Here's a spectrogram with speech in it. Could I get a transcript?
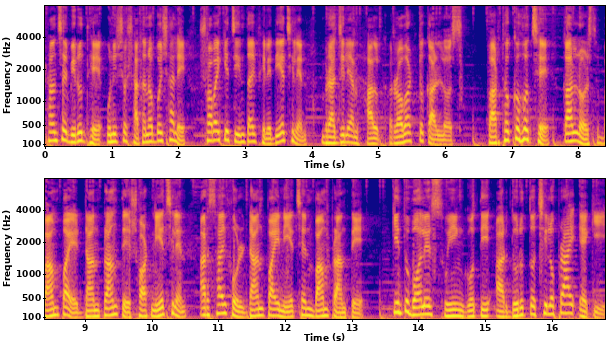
ফ্রান্সের বিরুদ্ধে উনিশশো সাতানব্বই সালে সবাইকে চিন্তায় ফেলে দিয়েছিলেন ব্রাজিলিয়ান হাল্ক রবার্তো কার্লোস। পার্থক্য হচ্ছে, কার্লোস বাম পায়ে ডান প্রান্তে শট নিয়েছিলেন আর সাইফুল ডান পায়ে নিয়েছেন বাম প্রান্তে। কিন্তু বলের সুইং, গতি আর দূরত্ব ছিল প্রায় একই।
